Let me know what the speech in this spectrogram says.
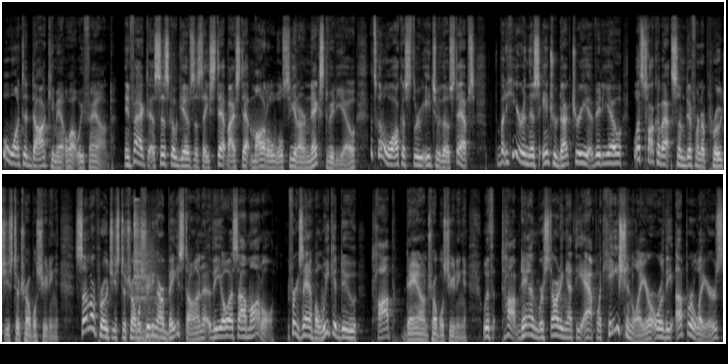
we'll want to document what we found. In fact, uh, Cisco gives us a step-by-step model we'll see in our next video that's going to walk us through each of those steps. But here in this introductory video, let's talk about some different approaches to troubleshooting. Some approaches to troubleshooting are based on the OSI model. For example, we could do top-down troubleshooting. With top-down, we're starting at the application layer or the upper layers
